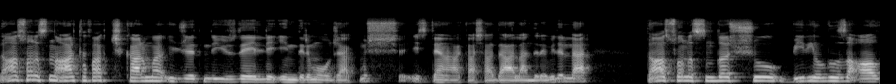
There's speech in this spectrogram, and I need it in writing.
Daha sonrasında artefakt çıkarma ücretinde %50 indirim olacakmış. İsteyen arkadaşlar değerlendirebilirler. Daha sonrasında şu bir yıldızla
